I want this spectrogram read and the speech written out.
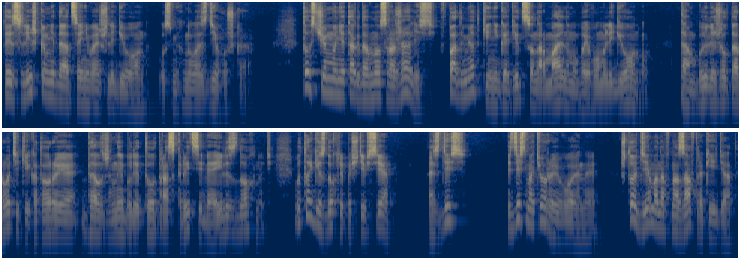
«Ты слишком недооцениваешь Легион», — усмехнулась девушка. «То, с чем мы не так давно сражались, в подметке не годится нормальному боевому Легиону. Там были желторотики, которые должны были тут раскрыть себя или сдохнуть. В итоге сдохли почти все. А здесь? Здесь матерые воины. Что демонов на завтрак едят?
